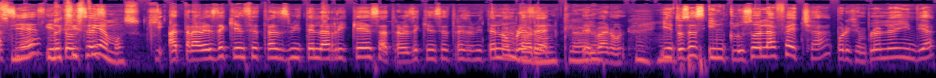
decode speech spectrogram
Así ¿no? es. y no entonces, existíamos. A través de quién se transmite la riqueza, a través de quién se transmite el El nombre es de- varón, claro. del varón. Y entonces, incluso a la fecha, por ejemplo, en la India,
